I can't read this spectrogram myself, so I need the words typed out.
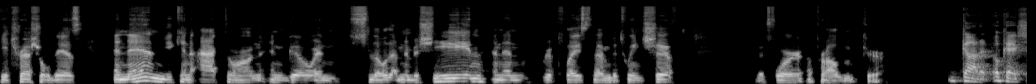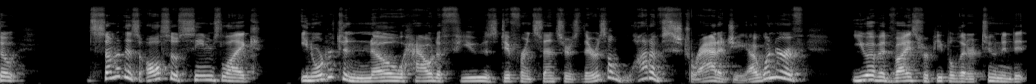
the, threshold is. And then you can act on and go and slow down the machine and then replace them between shift before a problem occur. Got it. Okay. So some of this also seems like in order to know how to fuse different sensors, there's a lot of strategy. I wonder if you have advice for people that are tuned in,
